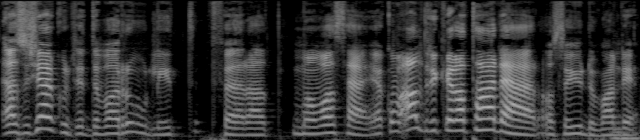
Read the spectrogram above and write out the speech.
alltså körkortet det var roligt för att man var så här, jag kommer aldrig kunna ta det här och så gjorde man det.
